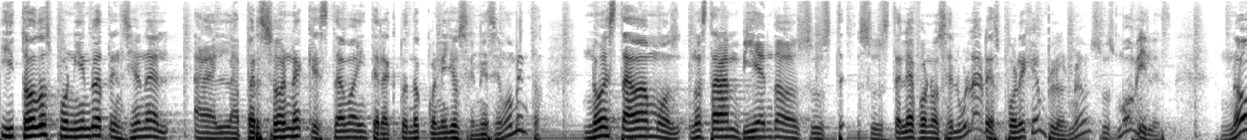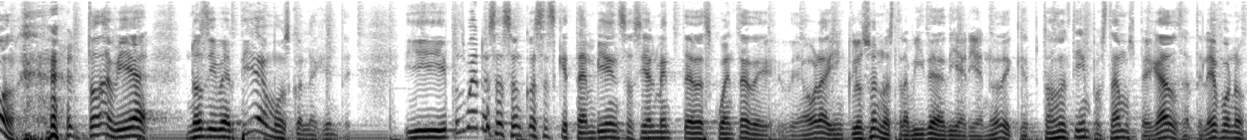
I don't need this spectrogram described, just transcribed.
Y todos poniendo atención a la persona que estaba interactuando con ellos en ese momento. No estábamos, no estaban viendo sus, sus teléfonos celulares, por ejemplo, ¿no? Sus móviles. No, todavía nos divertíamos con la gente. Y pues bueno, esas son cosas que también socialmente te das cuenta de, ahora, incluso en nuestra vida diaria, ¿no? De que todo el tiempo estamos pegados al teléfono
